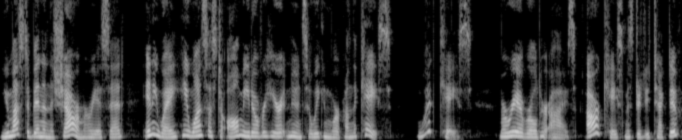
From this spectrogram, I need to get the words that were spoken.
You must have been in the shower, Maria said. Anyway, he wants us to all meet over here at noon so we can work on the case. What case? Maria rolled her eyes. Our case, Mr. Detective.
